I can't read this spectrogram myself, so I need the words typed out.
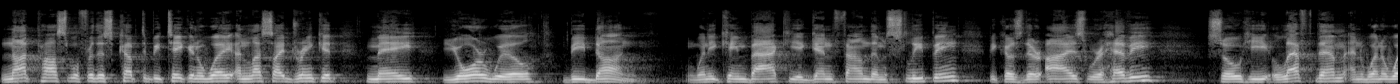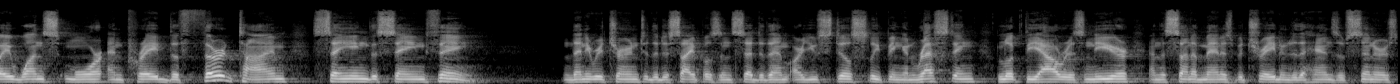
not possible for this cup to be taken away unless I drink it, may your will be done. When he came back, he again found them sleeping because their eyes were heavy. So he left them and went away once more and prayed the third time, saying the same thing. And then he returned to the disciples and said to them, Are you still sleeping and resting? Look, the hour is near, and the Son of Man is betrayed into the hands of sinners.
